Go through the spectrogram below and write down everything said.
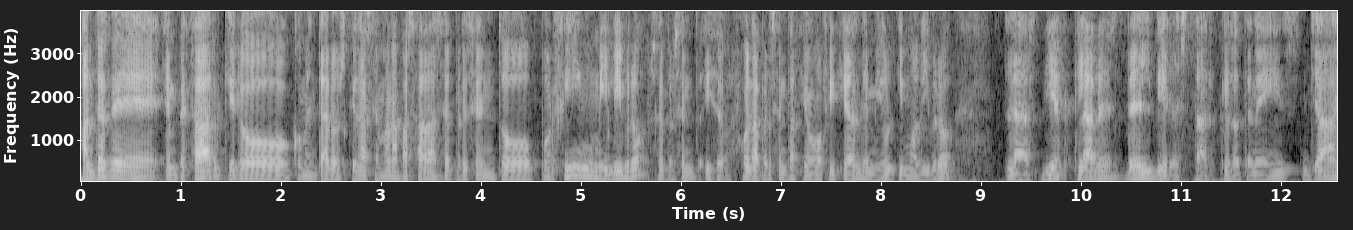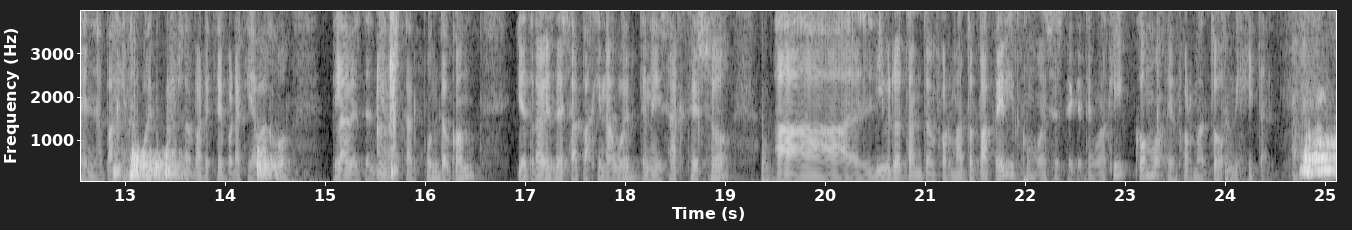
Antes de empezar, quiero comentaros que la semana pasada se presentó por fin mi libro, se presentó, fue la presentación oficial de mi último libro, Las 10 claves del bienestar, que lo tenéis ya en la página web que os aparece por aquí abajo, clavesdelbienestar.com y a través de esa página web tenéis acceso al libro tanto en formato papel, como es este que tengo aquí, como en formato digital.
